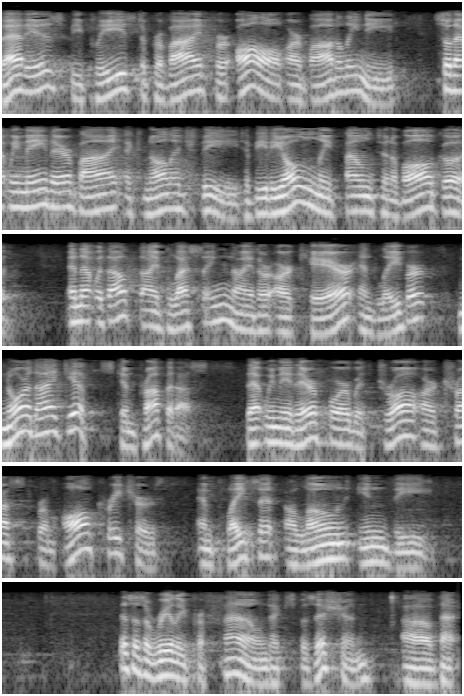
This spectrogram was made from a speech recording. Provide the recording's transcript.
that is, be pleased to provide for all our bodily need, so that we may thereby acknowledge Thee to be the only fountain of all good, and that without Thy blessing neither our care and labor nor Thy gifts can profit us, that we may therefore withdraw our trust from all creatures and place it alone in Thee. This is a really profound exposition of that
